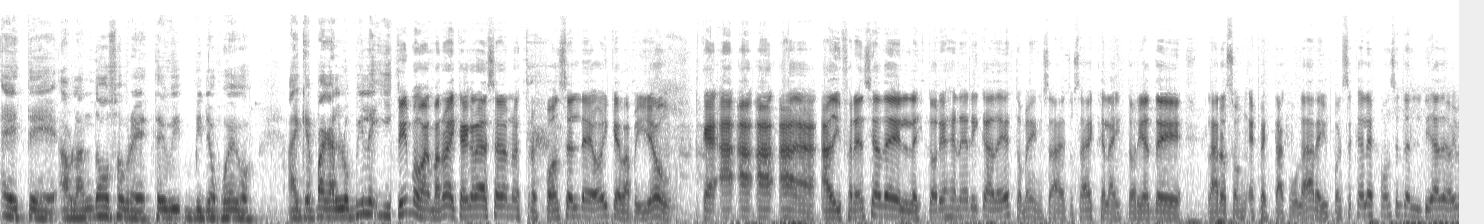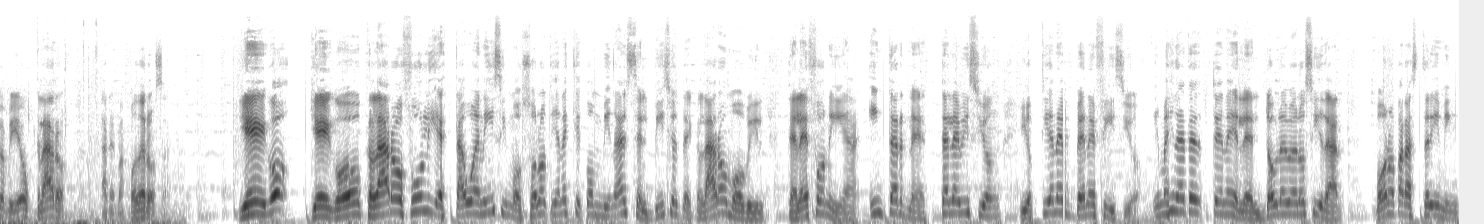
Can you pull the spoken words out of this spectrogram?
este, hablando sobre este videojuego, hay que pagar los biles y... Sí, pues, hermano, hay que agradecer a nuestro sponsor de hoy, que Papi Joe, que a, a, a, a, diferencia de la historia genérica de esto, men, ¿sabes? Tú sabes que las historias de Claro son espectaculares y por eso es que el sponsor del día de hoy, Papi Joe, Claro, la más poderosa. Llegó, llegó Claro Full y está buenísimo. Solo tienes que combinar servicios de Claro Móvil, telefonía, internet, televisión y obtienes beneficios. Imagínate tener el doble velocidad, bono para streaming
